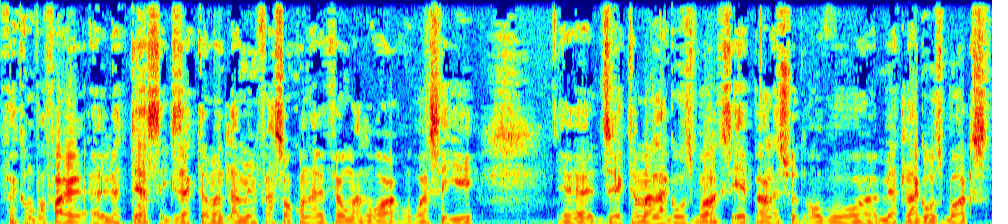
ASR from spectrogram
Fait qu'on va faire euh, le test exactement de la même façon qu'on avait fait au manoir. On va essayer euh, directement la Ghost Box et par la suite, on va mettre la Ghost Box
